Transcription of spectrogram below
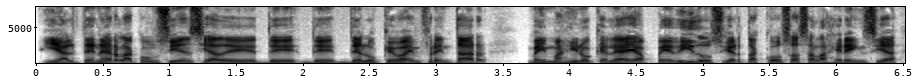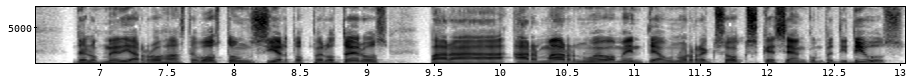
Y al tener la conciencia de, de, de lo que va a enfrentar, me imagino que le haya pedido ciertas cosas a la gerencia de los Medias Rojas de Boston, ciertos peloteros, para armar nuevamente a unos Red Sox que sean competitivos.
